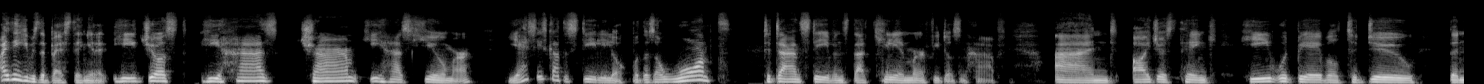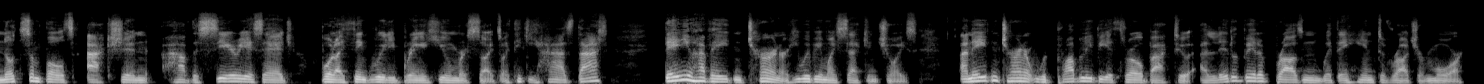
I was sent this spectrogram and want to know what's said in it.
I think he was the best thing in it. He just he has charm, he has humor. Yes, he's got the steely look, but there's a warmth to Dan Stevens that Cillian Murphy doesn't have. And I just think he would be able to do the nuts and bolts action, have the serious edge, but I think really bring a humorous side. So I think he has that. Then you have Aidan Turner. He would be my second choice. And Aidan Turner would probably be a throwback to a little bit of Brosnan with a hint of Roger Moore.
